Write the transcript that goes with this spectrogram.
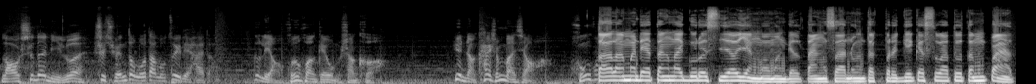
老师的理论是全斗罗大陆最厉害的。个两魂环给我们上课，院长开什么玩笑啊？魂环 Tak lama datanglah guru Xiao yang memanggil Tang San untuk pergi ke suatu tempat.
